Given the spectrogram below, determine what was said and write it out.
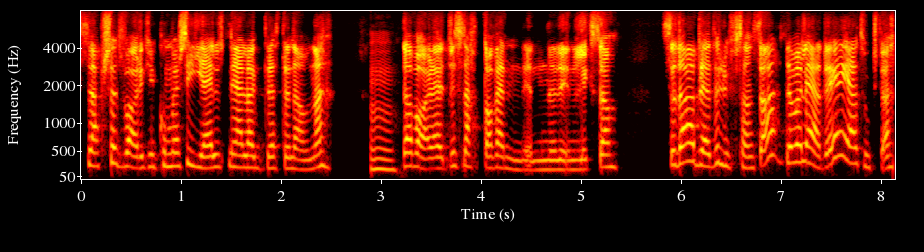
Snapchat var ikke kommersielt når jeg lagde dette navnet. Mm. Da var det, Du snappa vennene dine, liksom. Så da ble det Lufthansa. Det var ledig, jeg tok det.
